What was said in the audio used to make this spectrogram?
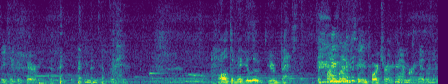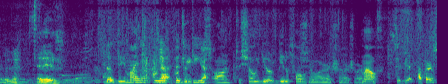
they take good care of me. All to make you look your best. It's a fine line between torture and pampering, isn't it? It is. Do, do you mind if we Yeah, put the the teeth, teeth on to show your beautiful Sure, sure, sure. mouth? So the uppers.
